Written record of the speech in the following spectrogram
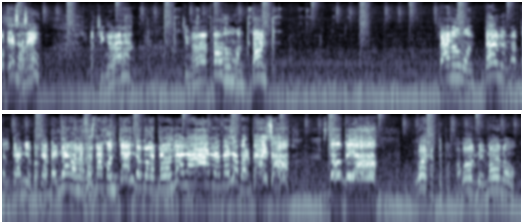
¿Por qué es así? La chingadera. La chingadera tarda un montón. Tarda un montón en darte el cambio porque el pendejo los está contando porque te los va a dar de peso por peso. ¡Estúpido! Relájate, por favor, mi hermano.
